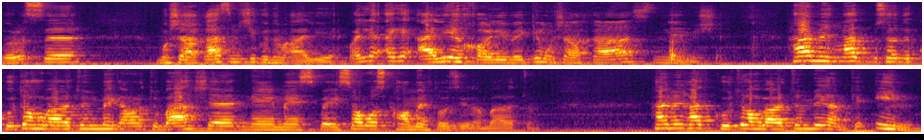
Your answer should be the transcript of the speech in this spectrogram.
درسته؟ مشخص میشه کدوم علیه. ولی اگه علی خالی بگی مشخص نمیشه. همینقدر به کوتاه براتون بگم تو بخش namespace ها باز کامل توضیح بدم براتون. همینقدر کوتاه براتون بگم که این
